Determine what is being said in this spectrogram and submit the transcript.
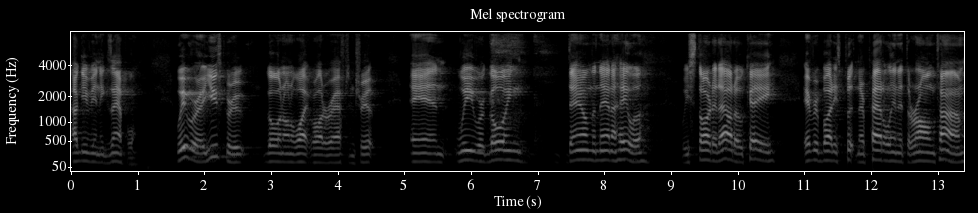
I'll give you an example. We were a youth group going on a whitewater rafting trip, and we were going down the Nantahala. We started out okay. Everybody's putting their paddle in at the wrong time,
